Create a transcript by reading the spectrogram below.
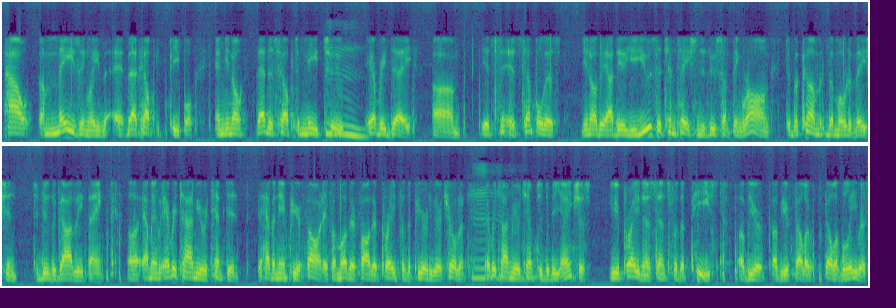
how amazingly that helped people, and you know that has helped me too mm. every day. Um, it's it's simple as you know the idea you use the temptation to do something wrong to become the motivation to do the godly thing. Uh, I mean, every time you were tempted to have an impure thought, if a mother or father prayed for the purity of their children, mm. every time you're tempted to be anxious, you pray in a sense for the peace of your of your fellow fellow believers.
